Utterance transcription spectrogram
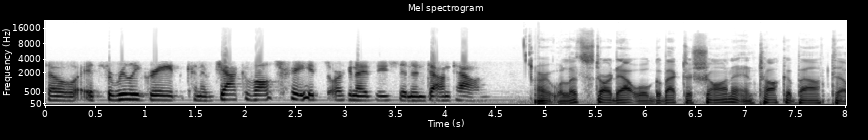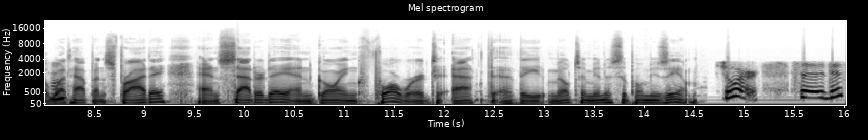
So it's a really great kind of jack of all trades organization in downtown. All right, well, let's start out. We'll go back to Shaunna and talk about uh, mm-hmm. what happens Friday and Saturday and going forward at the, the Milton Municipal Museum. Sure. So this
